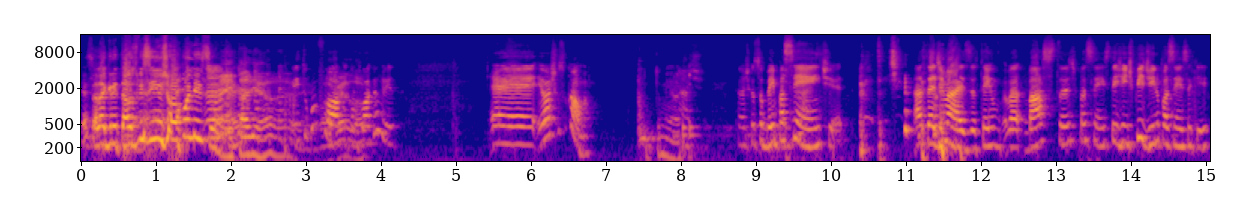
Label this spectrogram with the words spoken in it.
É se ela gritar, os vizinhos chamam a polícia. É italiano, né? grito com floco, É com floco eu grito. É, eu acho que eu sou calma. Também acho. Então, eu acho que eu sou bem paciente. Até demais. Eu tenho ba- bastante paciência. Tem gente pedindo paciência aqui.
